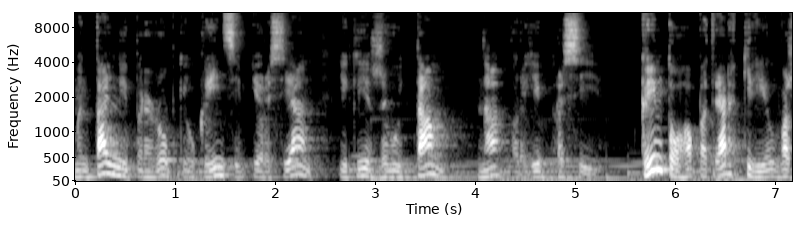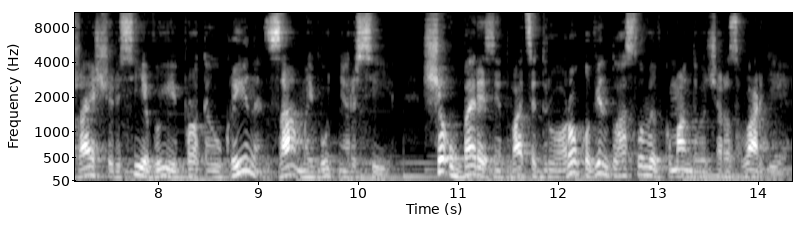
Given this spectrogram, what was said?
ментальної переробки українців і росіян, які живуть там на ворогів Росії. Крім того, патріарх Кіріл вважає, що Росія воює проти України за майбутнє Росії. Ще у березні 22-го року він благословив командувача Росгвардії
